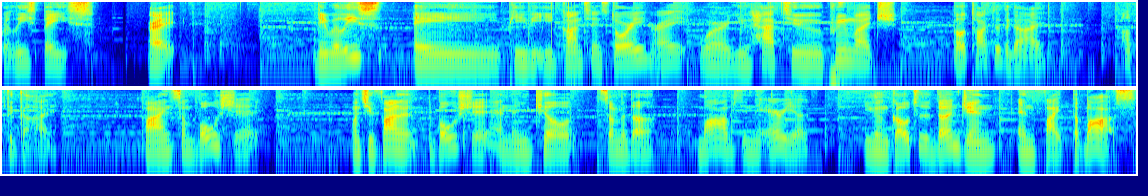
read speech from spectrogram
release base, right? They release a PvE content story, right, where you have to pretty much go talk to the guy, up the guy, find some bullshit. Once you find the bullshit and then you kill some of the mobs in the area, you can go to the dungeon and fight the boss.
